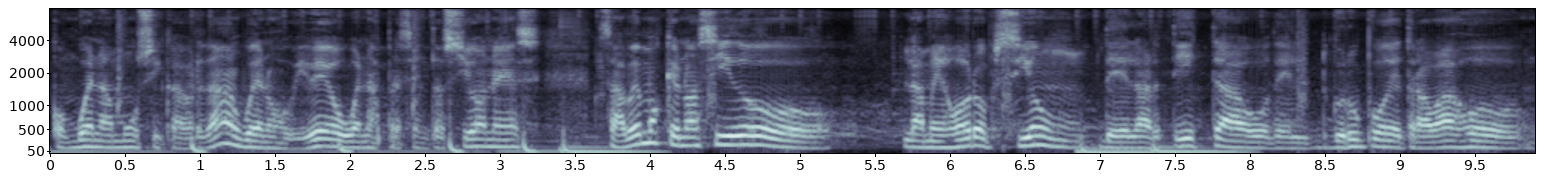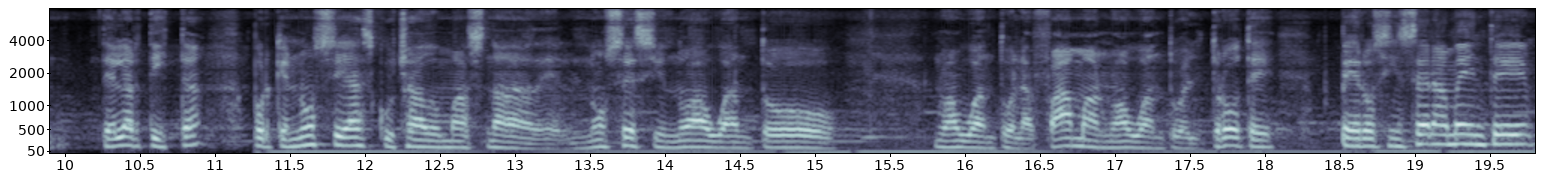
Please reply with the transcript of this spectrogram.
con buena música, ¿verdad? Buenos videos, buenas presentaciones. Sabemos que no ha sido la mejor opción del artista o del grupo de trabajo del artista porque no se ha escuchado más nada de él. No sé si no aguantó no aguantó la fama, no aguantó el trote, pero sinceramente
